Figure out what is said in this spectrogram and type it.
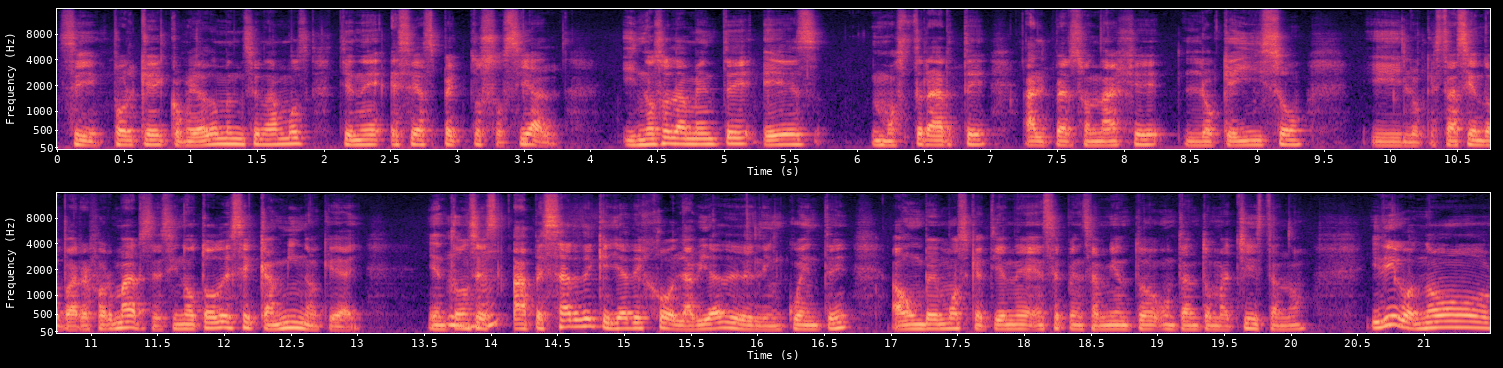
Sí, porque como ya lo mencionamos, tiene ese aspecto social. Y no solamente es mostrarte al personaje lo que hizo y lo que está haciendo para reformarse, sino todo ese camino que hay. Y entonces, a pesar de que ya dejó la vida de delincuente, aún vemos que tiene ese pensamiento un tanto machista, ¿no? Y digo, no,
